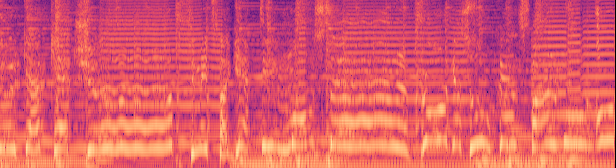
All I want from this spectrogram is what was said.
gurka-ketchup till mitt spaghetti-monster. Fråga Solskens farmor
